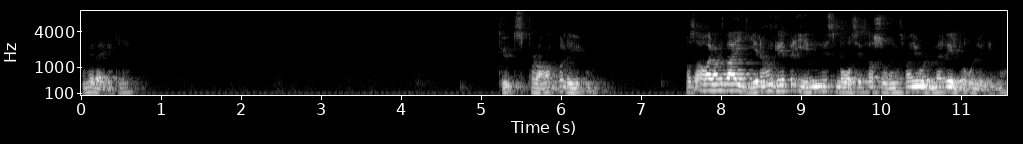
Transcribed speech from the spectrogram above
i mitt eget liv. Guds plan for livet. Og så har han veier. Han griper inn i små situasjoner, som han gjorde med lille Oline.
